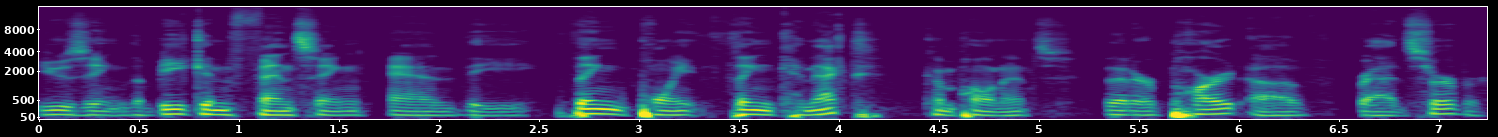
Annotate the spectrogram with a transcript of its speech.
using the beacon fencing and the thing point thing connect components that are part of RAD server.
